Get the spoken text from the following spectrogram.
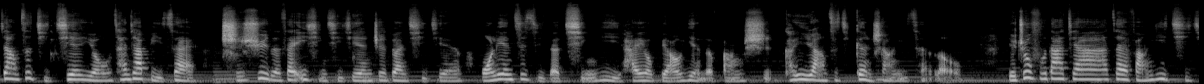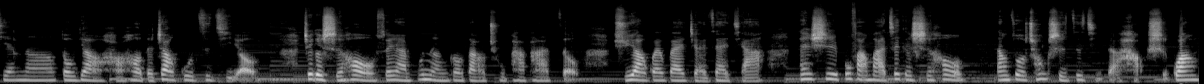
让自己皆由参加比赛，持续的在疫情期间这段期间磨练自己的情谊，还有表演的方式，可以让自己更上一层楼。也祝福大家在防疫期间呢，都要好好的照顾自己哦。这个时候虽然不能够到处啪啪走，需要乖乖宅在家，但是不妨把这个时候当做充实自己的好时光。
